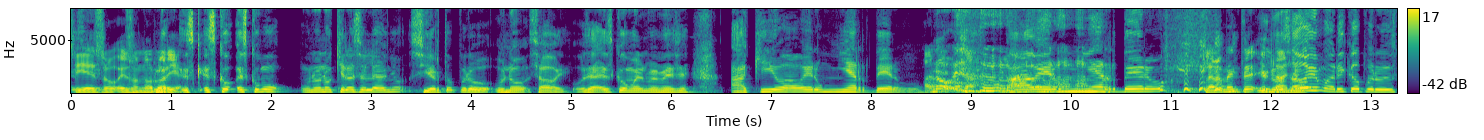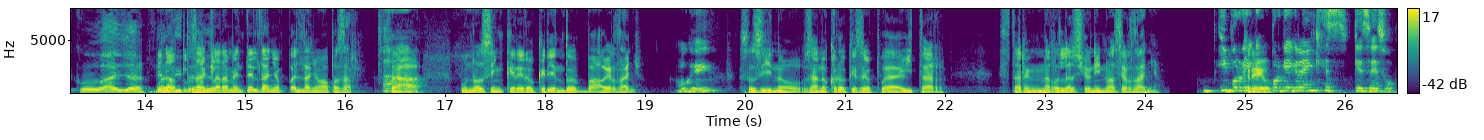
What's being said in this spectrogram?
Sí, eso, eso no lo haría. es, es, co- es como uno no quiere hacerle daño, cierto, pero uno sabe. O sea, es como el meme ese, aquí va a haber un mierdero. Ah, no, o sea, Va a haber un mierdero. claramente Y el no daño... sabe, marica, pero es como. Sí, no, o sea, sea. claramente el daño, el daño va a pasar. O sea, uno sin querer o queriendo va a haber daño. Ok. Eso sí, no, o sea, no creo que se pueda evitar estar en una relación y no hacer daño. ¿Y por qué, por qué creen que es, que es eso?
